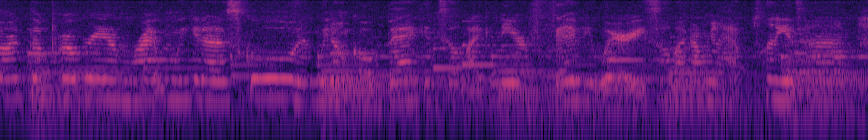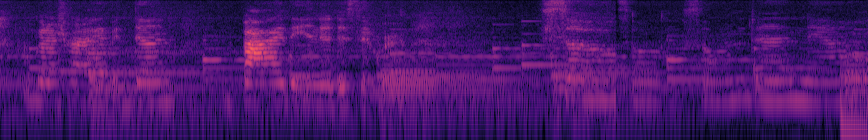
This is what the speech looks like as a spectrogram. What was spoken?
start the program right when we get out of school and we don't go back until like near February. So like I'm gonna have plenty of time. I'm gonna try to have it done by the end of December. So, so, so I'm done now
